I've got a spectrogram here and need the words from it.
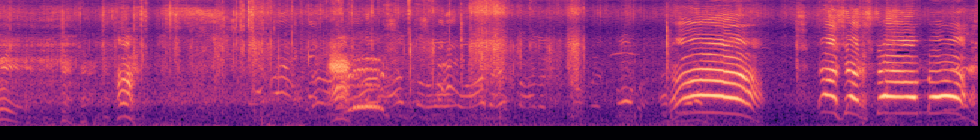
يا أخي ها يا شيخ سامة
